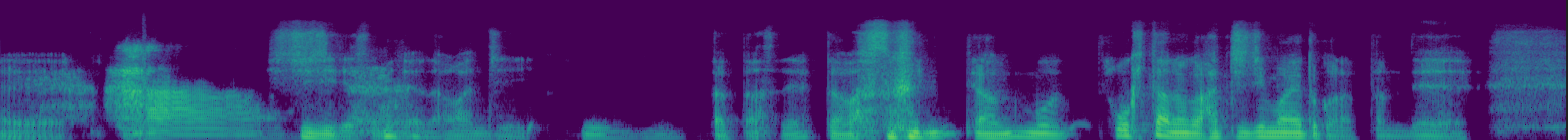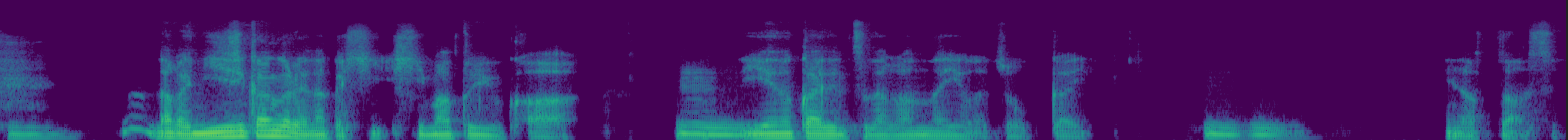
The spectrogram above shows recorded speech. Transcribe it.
えはあー。7時ですみたいな感じうん。だったんですね。だからすぐもう起きたのが8時前とかだったんで、なんか2時間ぐらいなんかひ暇というか、うん。家の帰りに繋がらないような状態うん。になってたんですよ。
